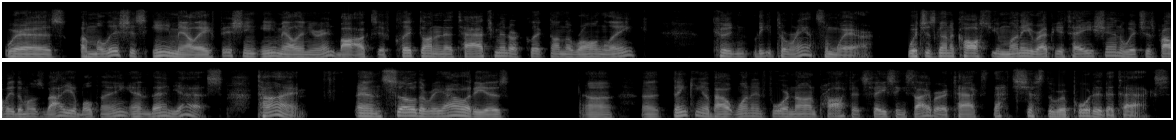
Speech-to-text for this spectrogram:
Whereas a malicious email, a phishing email in your inbox, if clicked on an attachment or clicked on the wrong link, could lead to ransomware, which is going to cost you money, reputation, which is probably the most valuable thing. And then, yes, time. And so the reality is, uh, uh, thinking about one in four nonprofits facing cyber attacks, that's just the reported attacks.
